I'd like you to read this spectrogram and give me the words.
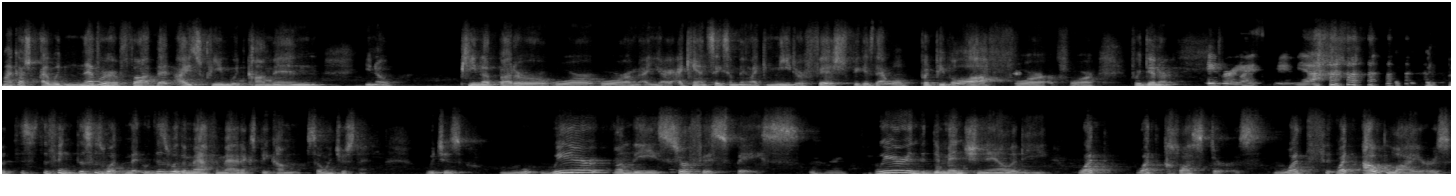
my gosh, I would never have thought that ice cream would come in, you know, peanut butter or or um, you know, I can't say something like meat or fish because that will put people off for for for dinner. Savory ice cream, yeah. but but this is the thing. This is what this is where the mathematics become so interesting, which is where on the surface space, mm-hmm. where in the dimensionality, what what clusters, what what outliers,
